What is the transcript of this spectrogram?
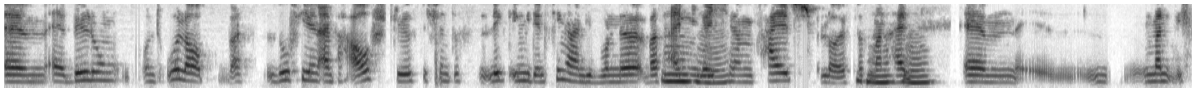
ähm, äh, Bildung und Urlaub, was so vielen einfach aufstößt, ich finde, das legt irgendwie den Finger in die Wunde, was mhm. eigentlich ähm, falsch läuft, dass man halt mhm. ähm, man, ich,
